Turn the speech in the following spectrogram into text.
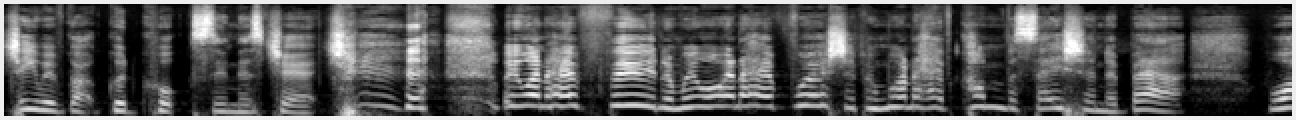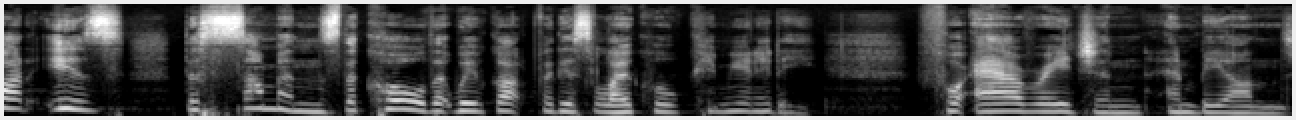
gee, we've got good cooks in this church. we want to have food and we want to have worship and we want to have conversation about what is the summons, the call that we've got for this local community, for our region and beyond.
